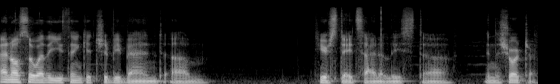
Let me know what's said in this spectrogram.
and also whether you think it should be banned. Um, here stateside, at least uh, in the short term.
